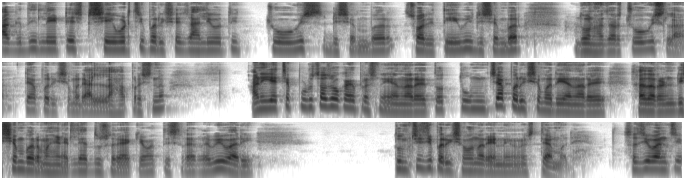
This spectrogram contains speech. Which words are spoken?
अगदी लेटेस्ट शेवटची परीक्षा झाली होती. चोवीस डिसेंबर सॉरी तेवीस डिसेंबर दोन हजार चोवीसला त्या परीक्षेमध्ये आलेला हा प्रश्न. आणि याच्या पुढचा जो काही प्रश्न येणार आहे तो तुमच्या परीक्षेमध्ये येणार आहे. साधारण डिसेंबर महिन्यातल्या दुसऱ्या किंवा तिसऱ्या रविवारी तुमची जी परीक्षा होणार आहे एन त्यामध्ये. सजीवांचे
